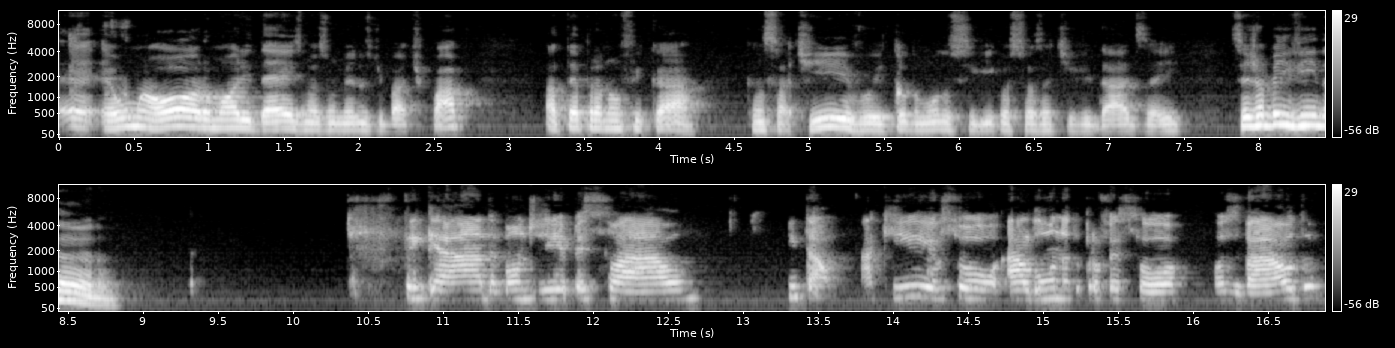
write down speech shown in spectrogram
é, é uma hora, uma hora e dez mais ou menos de bate-papo, até para não ficar cansativo e todo mundo seguir com as suas atividades aí. Seja bem-vinda, Ana. Obrigada, bom dia, pessoal. Então, aqui eu sou aluna do professor Oswaldo,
